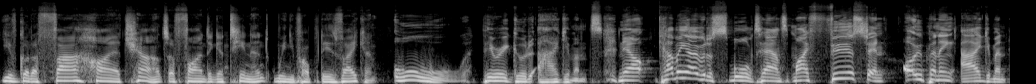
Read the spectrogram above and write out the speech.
you've got a far higher chance of finding a tenant when your property is vacant. Ooh, very good arguments. Now, coming over to small towns, my first and opening argument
